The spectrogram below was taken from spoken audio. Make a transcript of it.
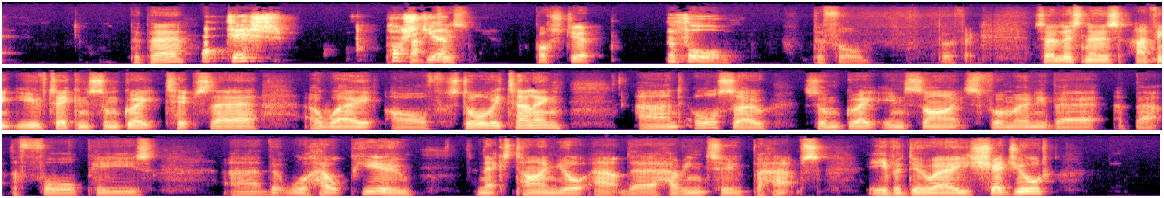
Prepare. Practice. Posture. Practice, posture. Perform. Perform. Perfect. So, listeners, I think you've taken some great tips there, a way of storytelling, and also some great insights from Ernie Bear about the four P's uh, that will help you next time you're out there having to perhaps either do a scheduled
